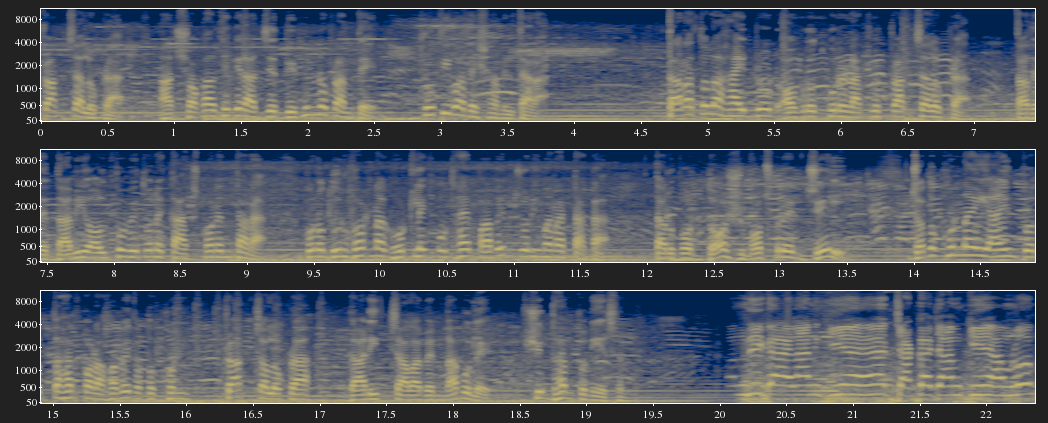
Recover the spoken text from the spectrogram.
ট্রাক চালকরা। আজ সকাল থেকে রাজ্যের বিভিন্ন প্রান্তে প্রতিবাদে সামিল তারা। তারাতলা হাইড্রোড অবরোধ করে রাখল ট্রাক চালকরা। তাদের দাবি, অল্প বেতনে কাজ করেন তারা। কোনো দুর্ঘটনা ঘটলে কোথায় পাবেন জরিমানার টাকা? তার উপর দশ বছরের জেল। যতক্ষণ না এই আইন প্রত্যাহার করা হবে, ততক্ষণ ট্রাক চালকরা গাড়ি চালাবেন না বলে সিদ্ধান্ত নিয়েছেন बंदी का ऐलान किए हैं चक्का जाम किए हैं हम लोग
